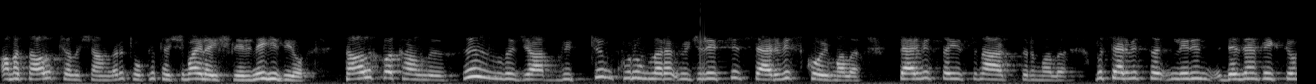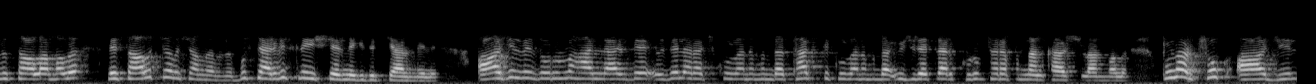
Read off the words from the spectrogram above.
Ama sağlık çalışanları toplu taşımayla işlerine gidiyor. Sağlık Bakanlığı hızlıca bütün kurumlara ücretsiz servis koymalı. Servis sayısını arttırmalı. Bu servislerin dezenfeksiyonu sağlanmalı ve sağlık çalışanları bu servisle işlerine gidip gelmeli. Acil ve zorunlu hallerde özel araç kullanımında, taksi kullanımında ücretler kurum tarafından karşılanmalı. Bunlar çok acil,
